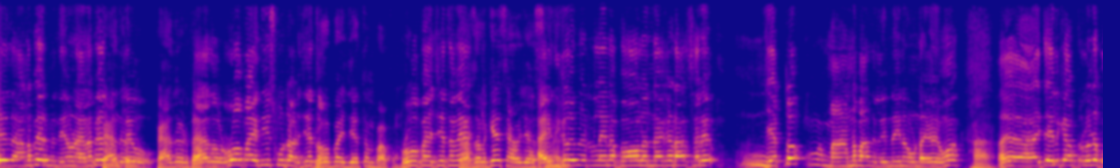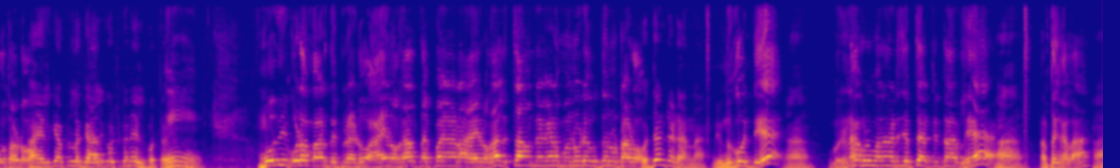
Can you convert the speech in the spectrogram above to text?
లేదు అన్న పేరు మీద ఏమన్నా అన్న పేరు మీద లేవు. పేదోడు. పేదోడు. రూపాయి తీసుకుంటాడు జీతం. రూపాయి జీతం పాపం. రూపాయి జీతమే. ప్రజలకే సేవ ఐదు చేస్తాడు కిలోమీటర్లైనా పోవాలన్నా కూడా సరే ఎట్టో మా అన్న బాధలు ఎన్నైనా ఉన్నాయేమో ఆ. ఆ, అయితే హెలికాప్టర్లోనే పోతాడు. హెలికాప్టర్లో గాలి కొట్టుకొని వెళ్ళిపోతాడు. మోదీ కూడా మాట తప్పినాడు. ఆయన ఒకవేళ తప్పాడు ఆయన ఒకవేళ ఇచ్చా ఉన్నా కూడా మనోడే వద్దని ఉంటాడు. వద్దంటాడు అన్న. ఎందుకు అంటే ఆ, గురినాకుడు మనం ఎటు చెప్తే అట్టు తింటారులే. అర్థం కాలా? ఆ,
